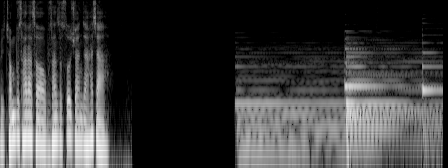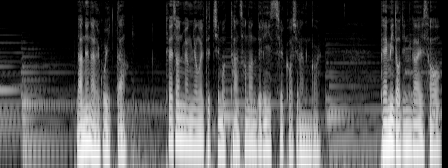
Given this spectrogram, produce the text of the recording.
우리 전부 살아서 우산서 소주 한잔 하자. 나는 알고 있다. 퇴선 명령을 듣지 못한 선원들이 있을 것이라는 걸. 뱀이 어딘가에서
